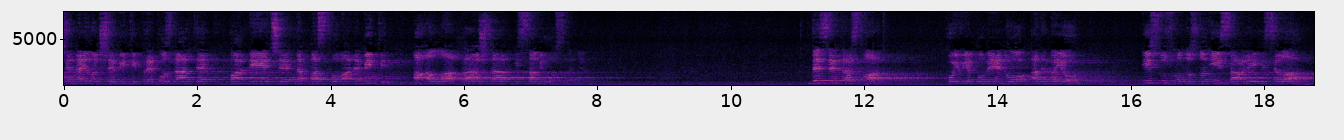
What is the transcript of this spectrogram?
će najlakše biti prepoznate, pa neće napastvovane biti, a Allah prašta i samilostanje. Deseta stvar koju je pomenuo Adebayor, Isus, odnosno Isa, alaihi selam,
